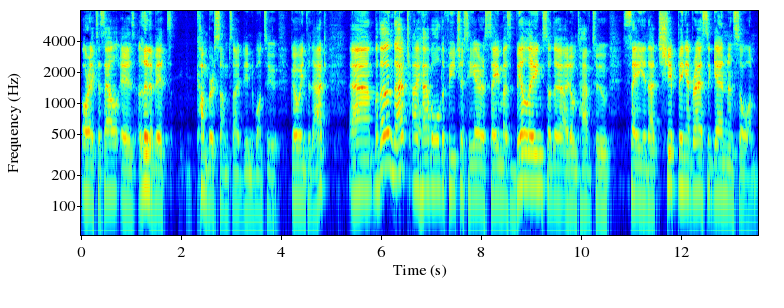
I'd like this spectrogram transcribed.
or XSL is a little bit cumbersome, so I didn't want to go into that. Um, but other than that, I have all the features here, same as billing, so that I don't have to say that shipping address again and so on.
